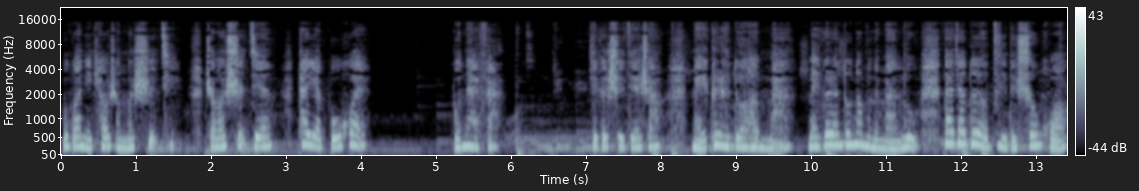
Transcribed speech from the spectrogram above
不管你挑什么事情、什么时间，他也不会不耐烦。这个世界上每个人都很忙，每个人都那么的忙碌，大家都有自己的生活。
